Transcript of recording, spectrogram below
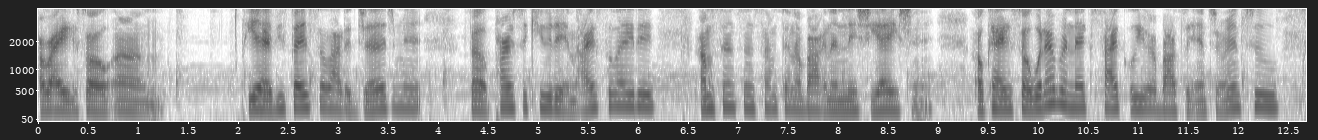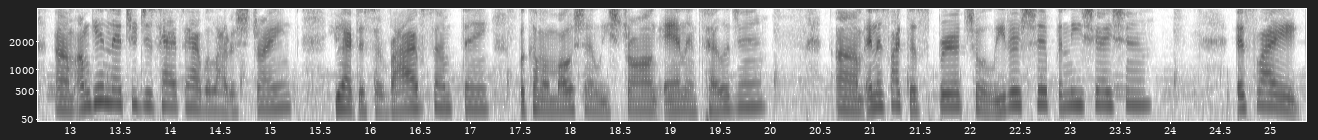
All right, so um, yeah, if you faced a lot of judgment, felt persecuted and isolated, I'm sensing something about an initiation. Okay, so whatever next cycle you're about to enter into, um, I'm getting that you just had to have a lot of strength. You had to survive something, become emotionally strong and intelligent. Um, and it's like a spiritual leadership initiation. It's like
